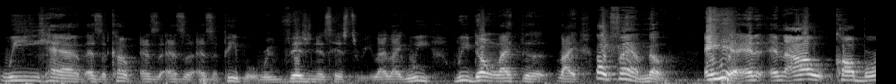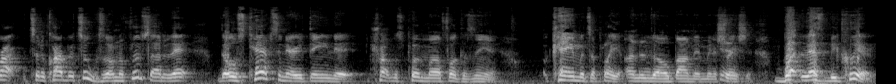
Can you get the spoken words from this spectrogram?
we have as a as a, as a as a people revisionist history. Like like we we don't like the like like fam no. And yeah, and and I'll call Barack to the carpet too. Because on the flip side of that, those camps and everything that Trump was putting motherfuckers in came into play under the Obama administration. But let's be clear,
